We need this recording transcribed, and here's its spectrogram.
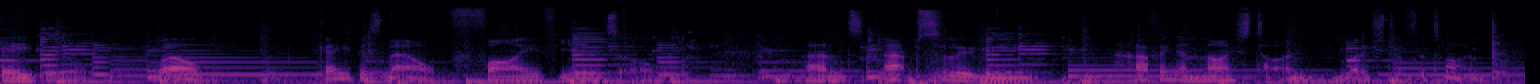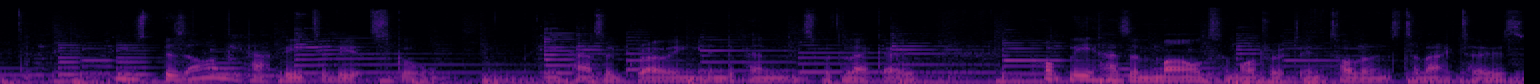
Gabriel. Well, Gabe is now five years old and absolutely having a nice time most of the time. He's bizarrely happy to be at school. He has a growing independence with Lego, probably has a mild to moderate intolerance to lactose,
